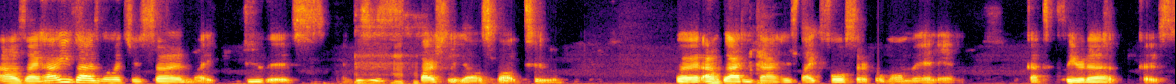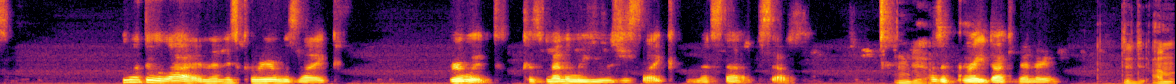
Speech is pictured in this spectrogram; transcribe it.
I was like, how are you guys gonna let your son like do this? Like, this is partially y'all's fault too. But I'm glad he got his like full circle moment and got to clear it up because he went through a lot and then his career was like ruined because mentally he was just like messed up. So Yeah. it was a great documentary. Did um,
